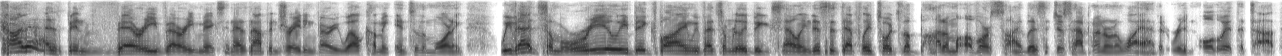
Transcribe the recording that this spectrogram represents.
kind of has been very, very mixed and has not been trading very well coming into the morning. We've had some really big buying. We've had some really big selling. This is definitely towards the bottom of our side list. It just happened. I don't know why I have it written all the way at the top.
